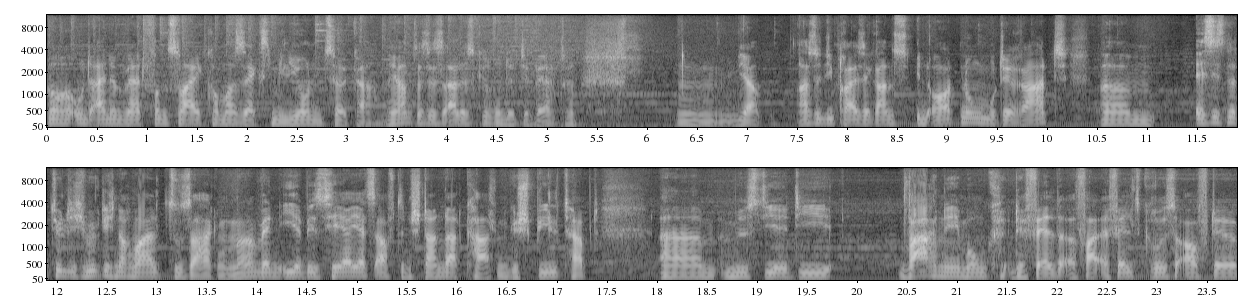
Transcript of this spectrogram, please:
äh, und einem Wert von 2,6 Millionen circa. Ja, das ist alles gerundete Werte. Hm, ja, also die Preise ganz in Ordnung, moderat. Ähm, es ist natürlich wirklich nochmal zu sagen, ne? wenn ihr bisher jetzt auf den Standardkarten gespielt habt, ähm, müsst ihr die Wahrnehmung der Feld, äh, äh, Feldgröße auf der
